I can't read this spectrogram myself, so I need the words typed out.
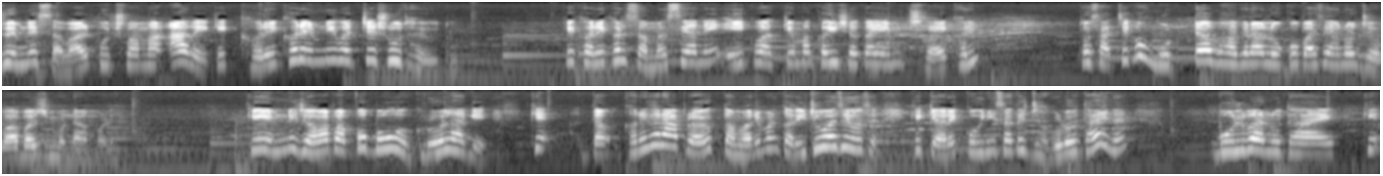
જો એમને સવાલ પૂછવામાં આવે કે ખરેખર એમની વચ્ચે શું થયું હતું? કે ખરેખર સમસ્યાને એક વાક્યમાં કહી શકાય એમ છે ખરી? તો સાચે કહું, મોટા ભાગના લોકો પાસે આનો જવાબ જ ના મળે. કે એમને જવાબ આપવો બહુ અઘરો લાગે કે ખરેખર આ પ્રયોગ તમારે પણ કરી જોવા જેવો છે? કે ક્યારેક કોઈની સાથે ઝઘડો થાય ને, બોલવાનું થાય, કે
